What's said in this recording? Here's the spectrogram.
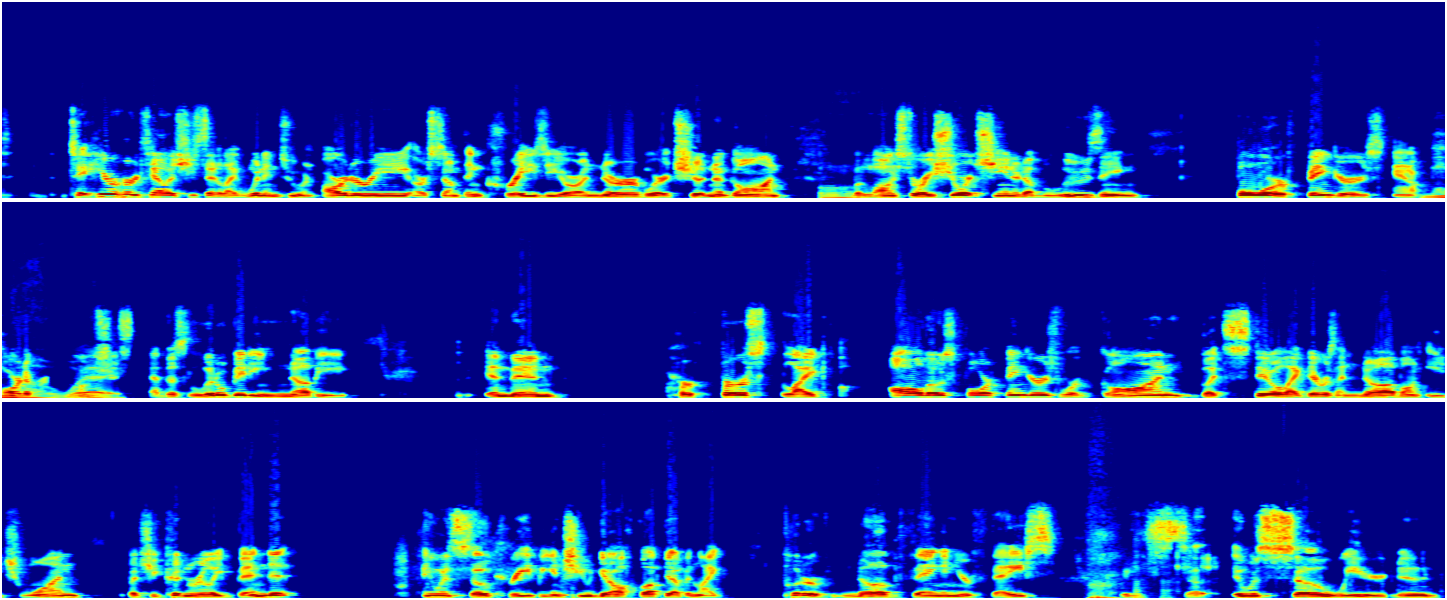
To hear her tell it, she said it like went into an artery or something crazy or a nerve where it shouldn't have gone. Oh. But long story short, she ended up losing four fingers and a part of No her arm. way. She had this little bitty nubby, and then her first like all those four fingers were gone, but still like there was a nub on each one, but she couldn't really bend it. It was so creepy, and she would get all fucked up and like put her nub thing in your face. It was so, it was so weird, dude.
